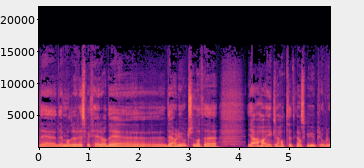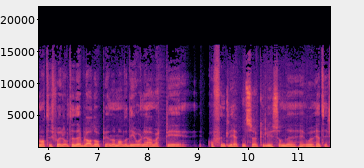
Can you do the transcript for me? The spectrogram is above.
det, det må dere respektere. Og det, har de gjort. sånn at det, jeg har egentlig hatt et ganske uproblematisk forhold til det bladet opp gjennom alle de årene jeg har vært i offentlighetens søkelys, som det heter.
